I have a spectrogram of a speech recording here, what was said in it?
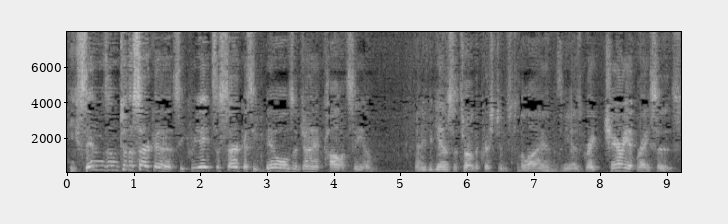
He sends them to the circus. He creates a circus. He builds a giant coliseum. And he begins to throw the Christians to the lions. And he has great chariot races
